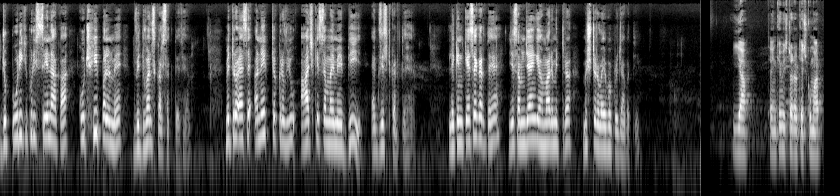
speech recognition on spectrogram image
जो पूरी की पूरी सेना का कुछ ही पल में विध्वंस कर सकते थे। मित्रों ऐसे अनेक चक्रव्यूह आज के समय में भी एग्जिस्ट करते हैं। लेकिन कैसे करते हैं ये समझाएँगे हमारे मित्र mister Vaibhav Prajapati. Yeah thank you mister Rakesh Kumar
